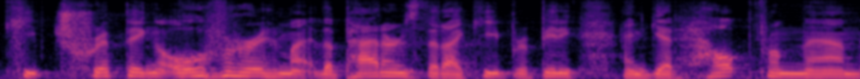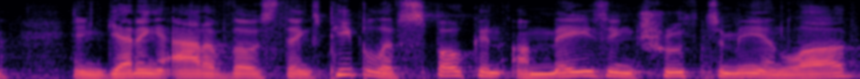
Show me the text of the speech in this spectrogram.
keep tripping over in my, the patterns that I keep repeating and get help from them in getting out of those things. People have spoken amazing truth to me in love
